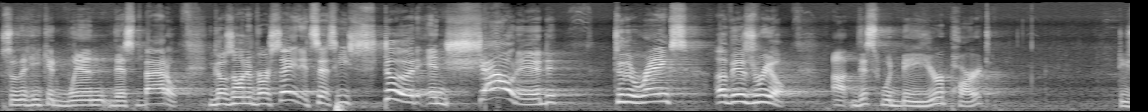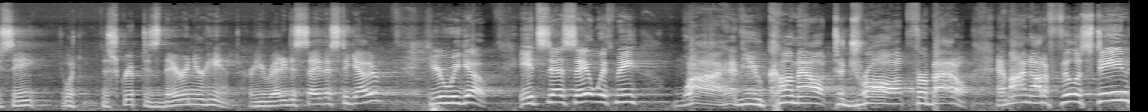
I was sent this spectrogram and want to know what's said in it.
so that he could win this battle. It goes on in verse 8, it says he stood and shouted to the ranks of Israel. Uh, this would be your part. Do you see what the script is there in your hand? Are you ready to say this together? Here we go. It says, say it with me. Why have you come out to draw up for battle? Am I not a Philistine?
